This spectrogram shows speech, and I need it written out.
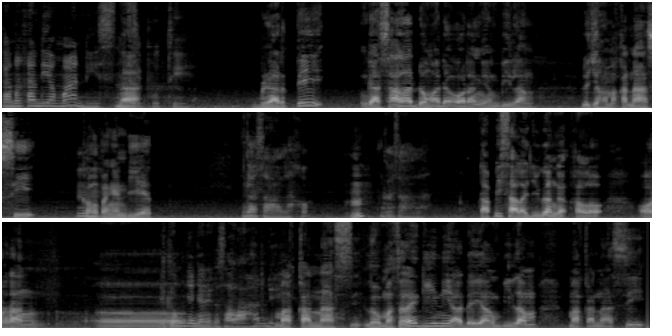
karena kan dia manis Nah. nasi putih Berarti nggak salah dong ada orang yang bilang lu jangan makan nasi kalau Hmm. pengen diet. Nggak salah kok. Hmm? nggak salah. Tapi salah juga nggak kalau orang eh, Ih, kamu nyari kesalahan deh. makan nasi. Loh masalahnya gini ada yang bilang makan nasi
